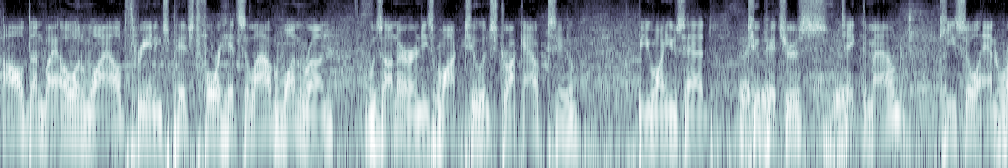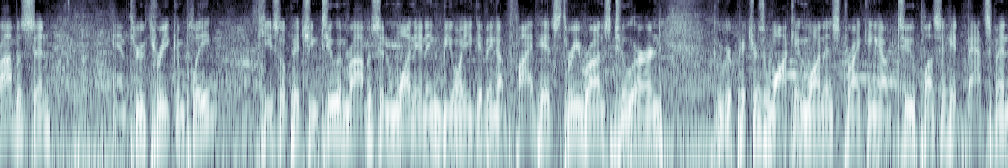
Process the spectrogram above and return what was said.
all done by Owen Wild. Three innings pitched, four hits allowed, one run. It was unearned. He's walked two and struck out two. BYU's had two pitchers take the mound, Kiesel and Robinson, and through three complete. Kiesel pitching two and Robinson one inning. BYU giving up five hits, three runs, two earned. Cougar pitchers walking one and striking out two, plus a hit batsman.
